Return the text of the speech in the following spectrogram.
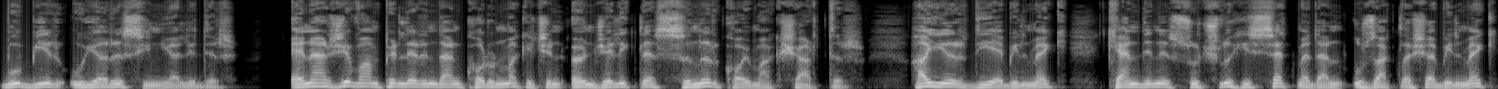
Bu bir uyarı sinyalidir. Enerji vampirlerinden korunmak için öncelikle sınır koymak şarttır. Hayır diyebilmek, kendini suçlu hissetmeden uzaklaşabilmek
